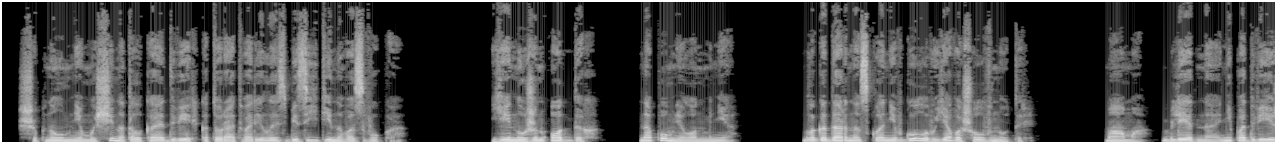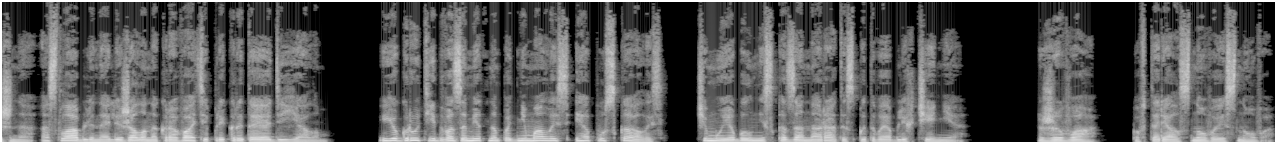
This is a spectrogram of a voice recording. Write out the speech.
— шепнул мне мужчина, толкая дверь, которая отворилась без единого звука. «Ей нужен отдых», — напомнил он мне. Благодарно склонив голову, я вошел внутрь. Мама, бледная, неподвижная, ослабленная, лежала на кровати, прикрытая одеялом. Ее грудь едва заметно поднималась и опускалась, чему я был несказанно рад, испытывая облегчение. «Жива», — повторял снова и снова.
